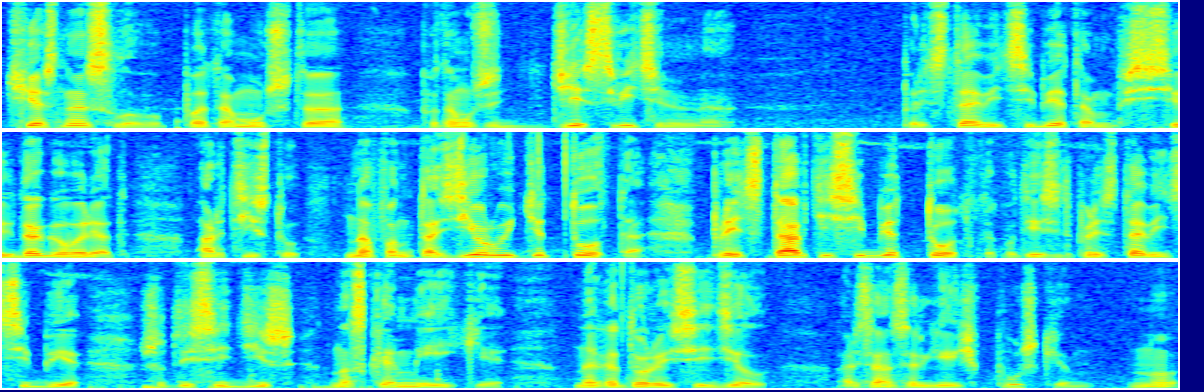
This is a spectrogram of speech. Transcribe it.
Честное слово, потому что, потому что действительно представить себе, там всегда говорят артисту, нафантазируйте то-то, представьте себе то-то. Так вот, если представить себе, что ты сидишь на скамейке, на которой сидел Александр Сергеевич Пушкин, ну,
